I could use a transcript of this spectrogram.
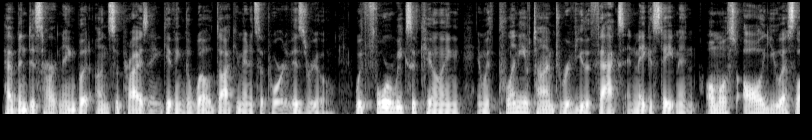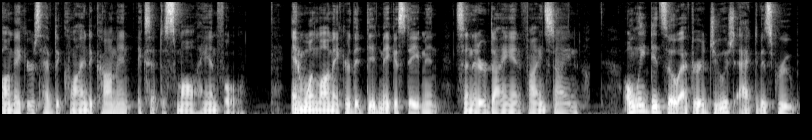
have been disheartening but unsurprising given the well-documented support of Israel. With four weeks of killing and with plenty of time to review the facts and make a statement, almost all U.S. lawmakers have declined to comment except a small handful. And one lawmaker that did make a statement, Senator Dianne Feinstein, only did so after a Jewish activist group,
